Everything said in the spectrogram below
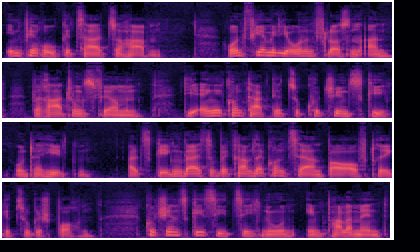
in Peru gezahlt zu haben. Rund 4 Millionen flossen an Beratungsfirmen, die enge Kontakte zu Kuczynski unterhielten. Als Gegenleistung bekam der Konzern Bauaufträge zugesprochen. Kuczynski sieht sich nun im Parlament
